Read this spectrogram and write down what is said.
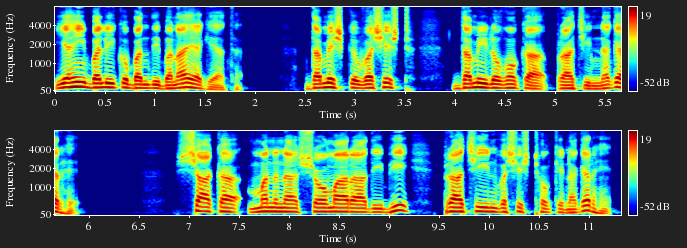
यहीं बलि को बंदी बनाया गया था। दमिश्क वशिष्ठ दमी लोगों का प्राचीन नगर है। शाका, मनना, शोमार आदि भी प्राचीन वशिष्ठों के नगर हैं।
